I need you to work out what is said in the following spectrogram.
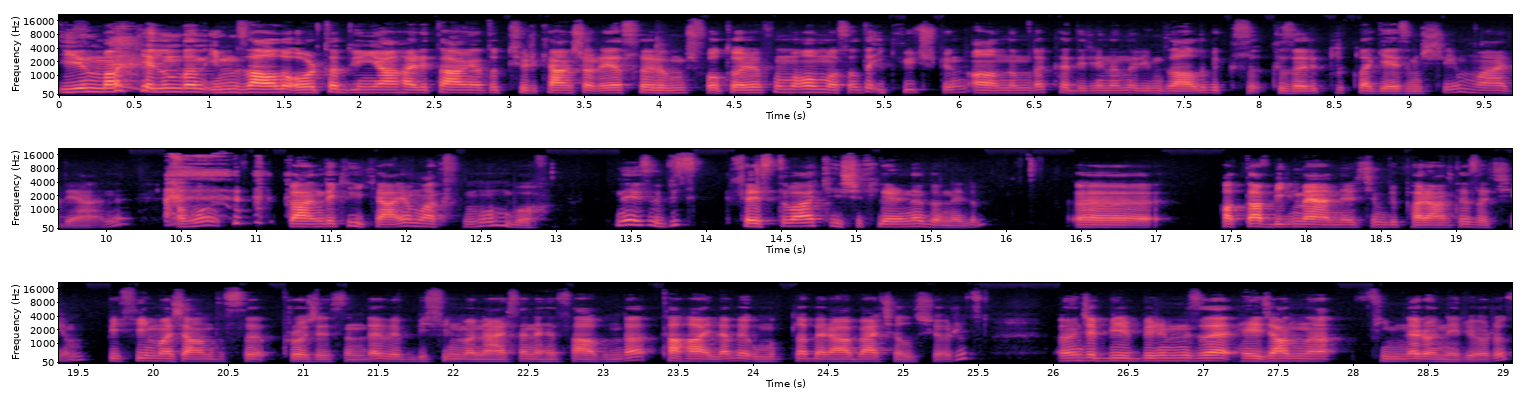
Ian McKellen'dan imzalı Orta Dünya haritam ya da Türkan Şoray'a sarılmış fotoğrafım olmasa da 2-3 gün alnımda Kadir İnanır imzalı bir kızarıklıkla gezmişliğim vardı yani. Ama bendeki hikaye maksimum bu. Neyse biz festival keşiflerine dönelim. Ee, hatta bilmeyenler için bir parantez açayım. Bir film ajandısı projesinde ve bir film önersene hesabında Taha'yla ve Umut'la beraber çalışıyoruz. Önce birbirimize heyecanla filmler öneriyoruz.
